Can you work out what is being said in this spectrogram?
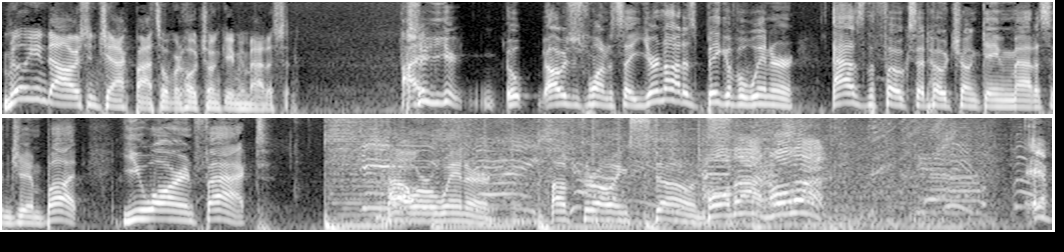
million in jackpots over at Ho Chunk Gaming Madison. So you're, oh, I was just wanting to say you're not as big of a winner as the folks at Ho Chunk Gaming Madison Gym, but you are in fact our winner of throwing stones. Hold on, hold on. If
